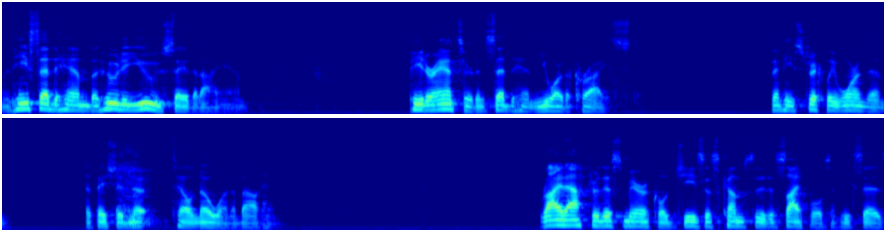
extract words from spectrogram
And he said to him, But who do you say that I am? Peter answered and said to him, You are the Christ. Then he strictly warned them that they should no, tell no one about him. Right after this miracle, Jesus comes to the disciples and he says,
